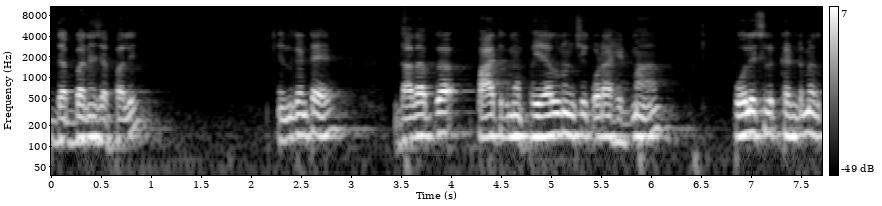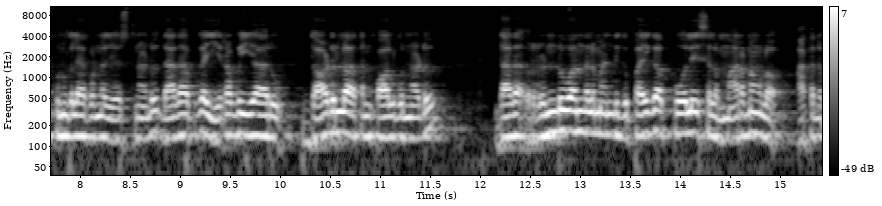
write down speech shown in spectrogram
దెబ్బ అనే చెప్పాలి. ఎందుకంటే దాదాపుగా పాతిక ముప్పై ఏళ్ళ నుంచి కూడా హిడ్మా పోలీసులకు కంటి మీద కునుకు లేకుండా చేస్తున్నాడు. దాదాపుగా ఇరవై ఆరు దాడుల్లో అతను పాల్గొన్నాడు. దాదాపు రెండు వందల మందికి పైగా పోలీసుల మరణంలో అతని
